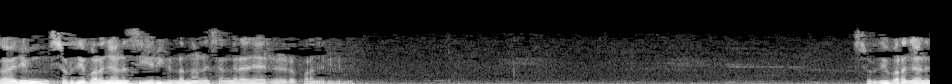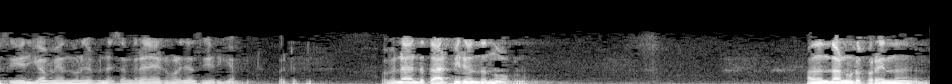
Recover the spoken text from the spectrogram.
കാര്യം ശ്രുതി പറഞ്ഞാലും സ്വീകരിക്കില്ലെന്നാണ് ശങ്കരാചാര്യർ ഇവിടെ പറഞ്ഞിരിക്കുന്നത്. ശ്രുതി പറഞ്ഞാലും സ്വീകരിക്കാമേ എന്ന് പറഞ്ഞാൽ പിന്നെ ശങ്കരാചാര്യ പറഞ്ഞാൽ സ്വീകരിക്കാൻ പറ്റും. പറ്റത്തില്ല. അപ്പൊ പിന്നെ അതിന്റെ താല്പര്യം എന്തെന്ന് നോക്കണം. അതെന്താണ് ഇവിടെ പറയുന്നത്?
